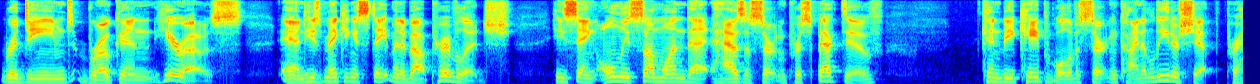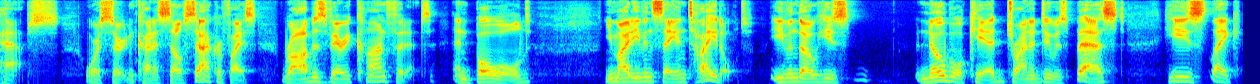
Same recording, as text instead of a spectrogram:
redeemed, broken heroes. And he's making a statement about privilege. He's saying only someone that has a certain perspective can be capable of a certain kind of leadership, perhaps, or a certain kind of self sacrifice. Robb is very confident and bold. You might even say entitled, even though he's noble kid trying to do his best he's like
